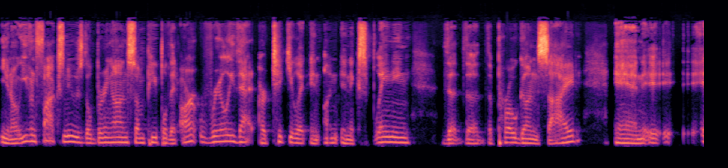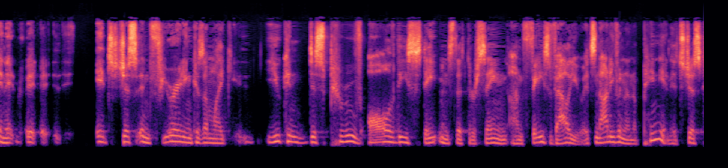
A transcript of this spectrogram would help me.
you know even fox news they'll bring on some people that aren't really that articulate in in explaining the the the pro gun side and it, and it, it it's just infuriating because I'm like, you can disprove all of these statements that they're saying on face value. It's not even an opinion. It's just,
